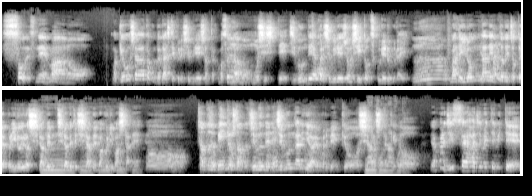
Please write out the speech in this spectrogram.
そうですね。まあ、あの、まあ、業者とかが出してくるシミュレーションとか、まあ、そういうのはもう無視して、自分でやっぱりシミュレーションシートを作れるぐらい。うん。まあ、で、いろんなネットでちょっとやっぱりいろいろ調べ、調べて調べまくりましたね。ちゃんとじゃあ勉強したんだ、自分でね。自分なりにはやっぱり勉強しましたけど、やっぱり実際始めてみて、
